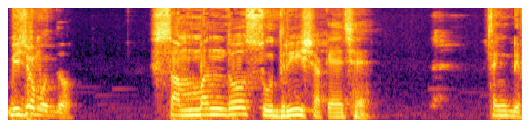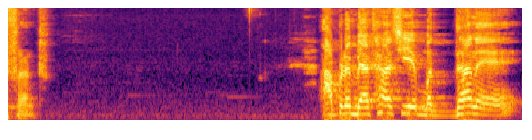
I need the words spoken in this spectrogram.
બીજો મુદ્દો. સંબંધો સુધરી શકે છે. થિંક ડિફરન્ટ આપણે બેઠા છીએ બધાને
